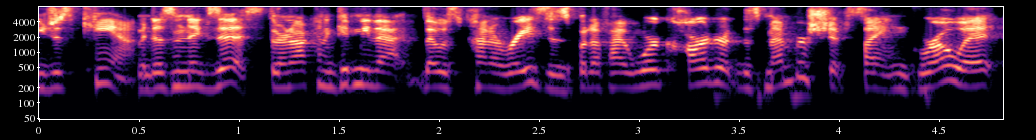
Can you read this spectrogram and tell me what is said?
you just can't it doesn't exist they're not going to give me that those kind of raises but if i work harder at this membership site and grow it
